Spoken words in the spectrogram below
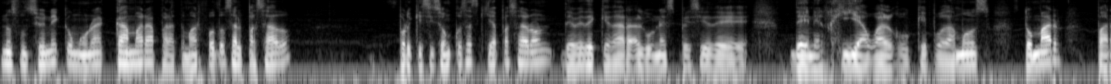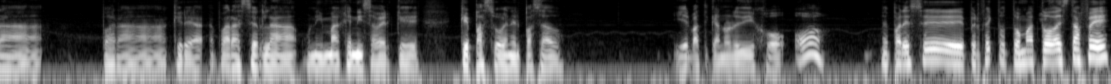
nos funcione como una cámara para tomar fotos al pasado? Porque si son cosas que ya pasaron, debe de quedar alguna especie de, de energía o algo que podamos tomar para, para, crear, para hacerla una imagen y saber qué, qué pasó en el pasado. Y el Vaticano le dijo, oh, me parece perfecto, toma toda esta fe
